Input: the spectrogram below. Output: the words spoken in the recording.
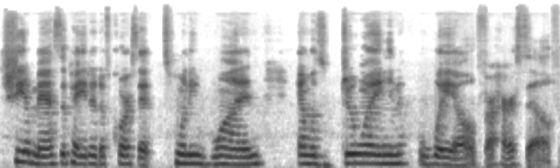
she emancipated, of course, at 21 and was doing well for herself.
